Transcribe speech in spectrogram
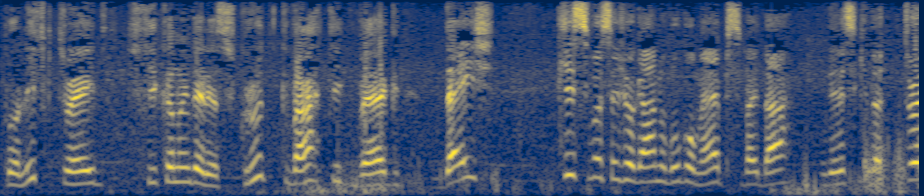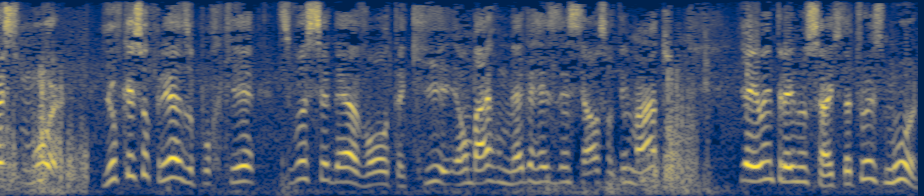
Prolific Trade, que fica no endereço Krutkvartigweg 10 que se você jogar no Google Maps vai dar o endereço aqui da Trustmoor. E eu fiquei surpreso porque se você der a volta aqui, é um bairro mega residencial, só tem mato. E aí eu entrei no site da Trustmoor.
